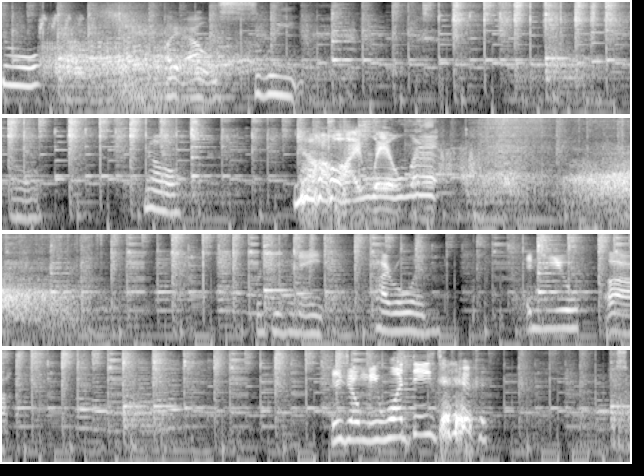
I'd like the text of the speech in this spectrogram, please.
No. I Alice sweet. No. No. I will win. Rejuvenate. Pyro and and you. Uh. There's only one thing to do. So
